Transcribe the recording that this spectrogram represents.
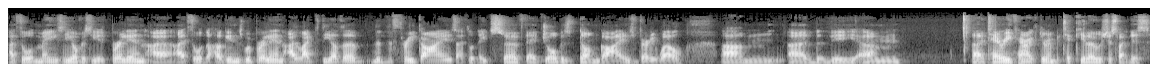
I thought Maisie obviously is brilliant. I, I thought the Huggins were brilliant. I liked the other the, the three guys. I thought they'd served their job as dumb guys very well. Um, uh, the the um, uh, Terry character in particular was just like this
